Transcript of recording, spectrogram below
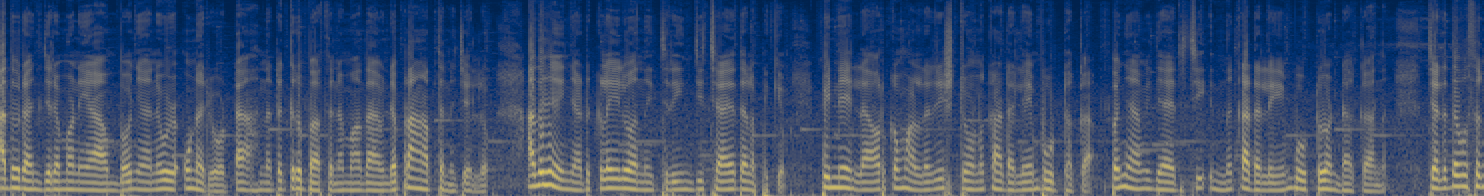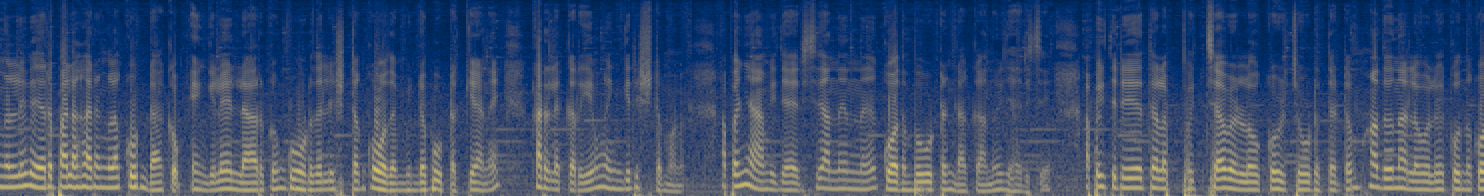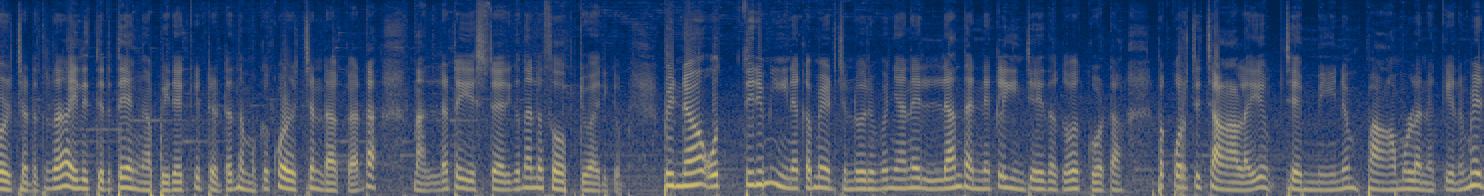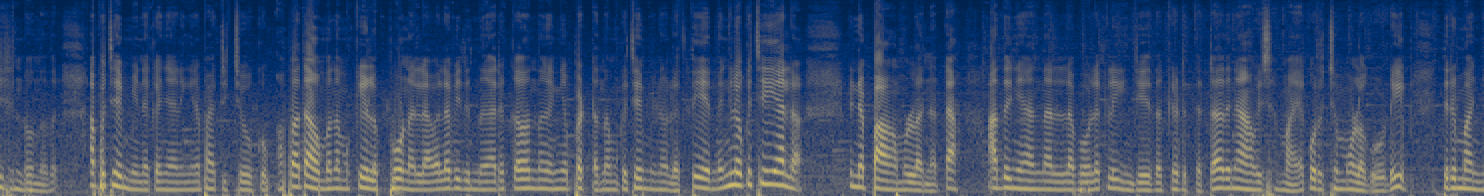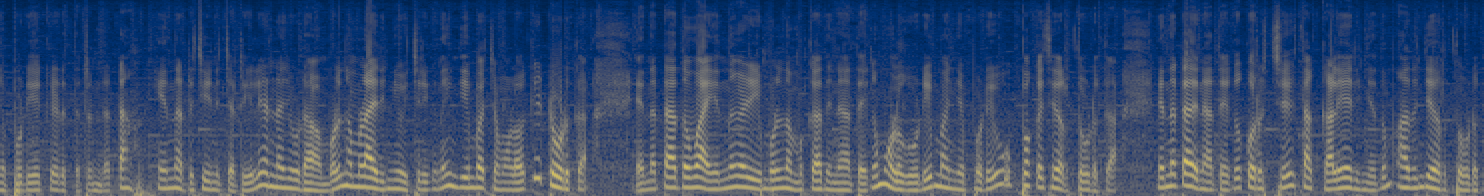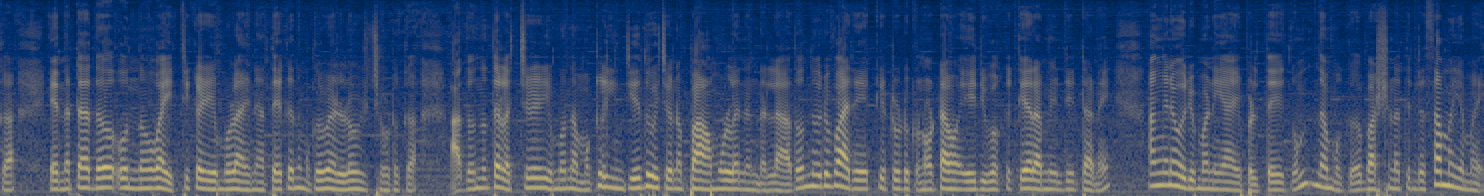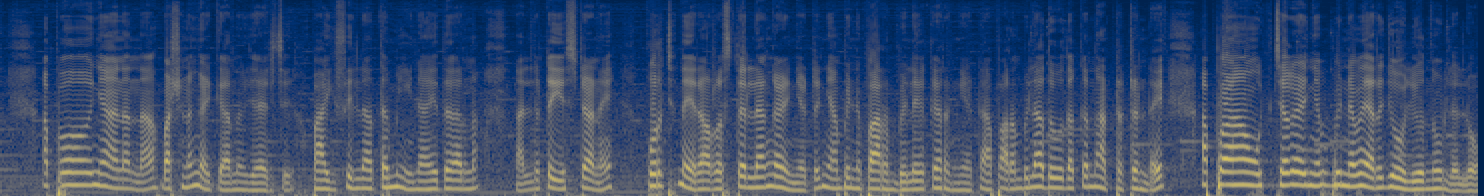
അതൊരു അഞ്ചര മണിയാകുമ്പോൾ ഞാൻ ഉണരും കേട്ടോ എന്നിട്ട് കൃപാസന മാതാവിന്റെ പ്രാർത്ഥന ചെല്ലും. അത് കഴിഞ്ഞ് അടുക്കളയിൽ വന്ന് ഇച്ചിരി ഇഞ്ചി ചായ തിളപ്പിക്കും. പിന്നെ എല്ലാവർക്കും വളരെ ഇഷ്ടമാണ് കടലയും പൂട്ടൊക്കെ. അപ്പം ഞാൻ വിചാരിച്ച് ഇന്ന് കടലയും പൂട്ടും ഉണ്ടാക്കാമെന്ന് ചില ദിവസങ്ങളിൽ വേറെ പലഹാരങ്ങളൊക്കെ ഉണ്ടാക്കും. എങ്കിലും എല്ലാവർക്കും കൂടുതൽ ഇഷ്ടം ഗോതമ്പിന്റെ പൂട്ടൊക്കെയാണ്. കടലക്കറിയും ഭയങ്കര ഇഷ്ടമാണ്. അപ്പം ഞാൻ വിചാരിച്ച് അന്ന് ഇന്ന് ഗോതമ്പ് കൂട്ട് ഉണ്ടാക്കാമെന്ന് വിചാരിച്ച്. അപ്പോൾ ഇത്തിരി തിളപ്പിച്ച വെള്ളമൊക്കെ ഒഴിച്ചു കൊടുത്തിട്ടും അത് നല്ലപോലെയൊക്കെ ഒന്ന് കുഴച്ചെടുത്തിട്ട് അതിലിത്തിരി തേങ്ങാപ്പീരയൊക്കെ ഇട്ടിട്ട് നമുക്ക് കുഴച്ചുണ്ടാക്കാം കേട്ടോ നല്ല ടേസ്റ്റ് ആയിരിക്കും നല്ല സോഫ്റ്റും ആയിരിക്കും. പിന്നെ ഒത്തിരി മീനൊക്കെ മേടിച്ചുകൊണ്ട് വരുമ്പോൾ ഞാൻ എല്ലാം തന്നെ ക്ലീൻ ചെയ്തൊക്കെ വെക്കും കേട്ടോ അപ്പോൾ കുറച്ച് ചാളയും ചെമ്മീനും പാമുള്ളനൊക്കെയാണ് മേടിച്ചിട്ട് വന്നത്. അപ്പോൾ ചെമ്മീനൊക്കെ ഞാനിങ്ങനെ പറ്റിച്ച് വെക്കും. അപ്പോൾ അതാകുമ്പോൾ നമുക്ക് എളുപ്പമാണല്ലോ വല്ല വിരുന്നുകാരൊക്കെ വന്നു കഴിഞ്ഞാൽ പെട്ടെന്ന് നമുക്ക് ചെമ്മീനോ എന്തെങ്കിലുമൊക്കെ ചെയ്യാമല്ലോ പിന്നെ പാമുള്ളൻ കേട്ടോ അത് ഞാൻ നല്ലപോലെ ക്ലീൻ ചെയ്തൊക്കെ എടുത്തിട്ട് അതിനാവശ്യമായ കുറച്ച് മുളക് പൊടിയും ഇത്തിരി മഞ്ഞൾപ്പൊടിയൊക്കെ എടുത്തിട്ടുണ്ട് കേട്ടോ എന്നിട്ട് ചീനിച്ചട്ടിയിൽ എണ്ണ ചൂടാകുമ്പോൾ നമ്മൾ അരിഞ്ഞു വെച്ചിരിക്കുന്ന ഇഞ്ചിയും പച്ചമുളകൊക്കെ ഇട്ട് കൊടുക്കുക. എന്നിട്ട് അത് വയന്ന് കഴിയുമ്പോൾ നമുക്ക് അതിനകത്തേക്ക് മുളക് പൊടിയും മഞ്ഞൾപ്പൊടിയും ഉപ്പൊക്കെ ചേർത്ത് കൊടുക്കുക. എന്നിട്ട് അതിനകത്തേക്ക് കുറച്ച് തക്കാളി അരിഞ്ഞതും അതും ചേർത്ത് കൊടുക്കുക. എന്നിട്ട് അത് ഒന്ന് വയറ്റി കഴിയുമ്പോൾ അതിനകത്തേക്ക് നമുക്ക് വെള്ളം ഒഴിച്ചു കൊടുക്കുക. അതൊന്ന് തിളച്ച് കഴിയുമ്പോൾ നമുക്ക് ക്ലീൻ ചെയ്ത് വെച്ചിട്ട് പാമുള്ളനുണ്ടല്ലോ അതൊന്ന് ഒരു വരയൊക്കെ ഇട്ട് കൊടുക്കണം കേട്ടോ എരിവൊക്കെ കയറാൻ വേണ്ടിയിട്ടാണ്. അങ്ങനെ ഒരു മണിയായപ്പോഴത്തേക്കും നമുക്ക് ഭക്ഷണത്തിന്റെ സമയമായി. അപ്പോൾ ഞാനെന്നാ ഭക്ഷണം കഴിക്കാമെന്ന് വിചാരിച്ച് പൈസ ഇല്ലാത്ത മീനായത് കാരണം നല്ല ടേസ്റ്റാണ്. കുറച്ച് നേരം റെസ്റ്റ് എല്ലാം കഴിഞ്ഞിട്ട് ഞാൻ പിന്നെ പറമ്പിലേക്ക് ഇറങ്ങിയിട്ട് ആ പറമ്പിൽ അതും ഇതൊക്കെ നട്ടിട്ടുണ്ടേ. അപ്പോൾ ആ ഉച്ച കഴിഞ്ഞപ്പോൾ പിന്നെ വേറെ ജോലിയൊന്നും ഇല്ലല്ലോ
